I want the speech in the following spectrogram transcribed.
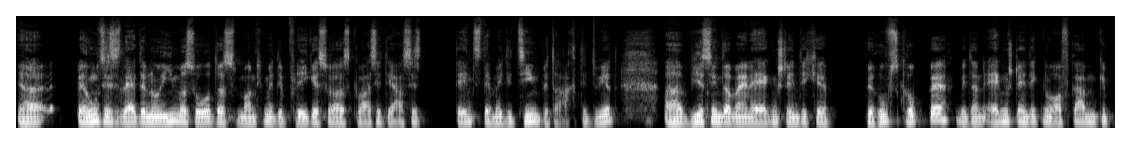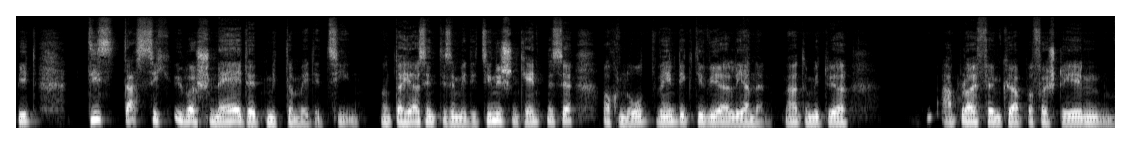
Ja, bei uns ist es leider nur immer so, dass manchmal die Pflege so als quasi die Assistenz der Medizin betrachtet wird. Äh, wir sind aber eine eigenständige Berufsgruppe mit einem eigenständigen Aufgabengebiet, dies, das sich überschneidet mit der Medizin. Und daher sind diese medizinischen Kenntnisse auch notwendig, die wir erlernen, ja, damit wir Abläufe im Körper verstehen,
